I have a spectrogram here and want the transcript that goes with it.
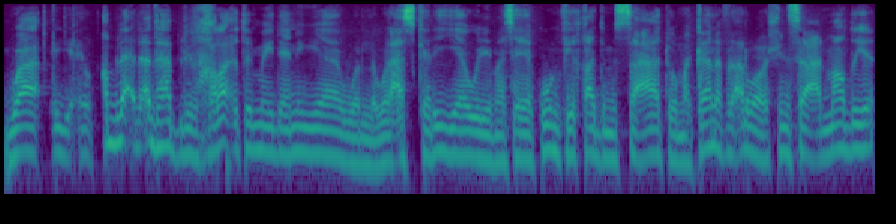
وقبل أن أذهب للخرائط الميدانية والعسكرية ولما سيكون في قادم الساعات وما كان في ال 24 ساعة الماضية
